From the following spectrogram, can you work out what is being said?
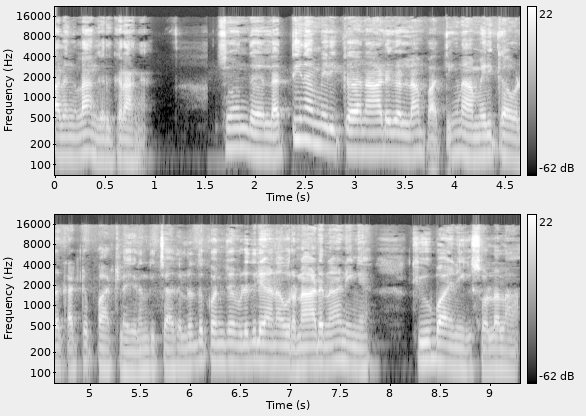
ஆளுங்கள்லாம் அங்கே இருக்கிறாங்க. ஸோ இந்த லத்தீன் அமெரிக்கா நாடுகள்லாம் பார்த்திங்கன்னா அமெரிக்காவோட கட்டுப்பாட்டில் இருந்துச்சு. அதுலேருந்து கொஞ்சம் விடுதலையான ஒரு நாடுனா நீங்கள் கியூபா இன்னைக்கு சொல்லலாம்.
